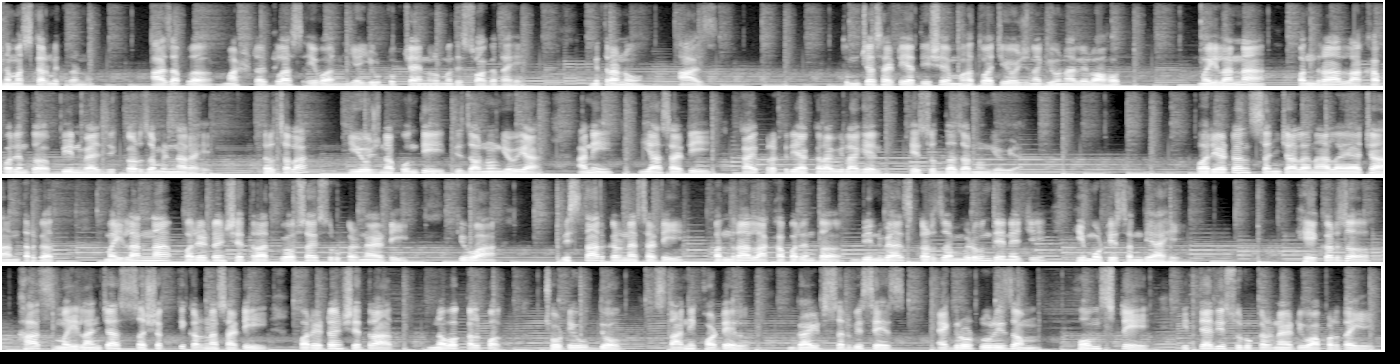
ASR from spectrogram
नमस्कार मित्रांनो. आज आपलं मास्टर क्लास एवन या यूट्यूब चॅनलमध्ये स्वागत आहे. मित्रांनो आज तुमच्यासाठी अतिशय महत्त्वाची योजना घेऊन आलेलो आहोत. महिलांना पंधरा लाखापर्यंत बिनव्याजी कर्ज मिळणार आहे. तर चला ही योजना कोणती ती जाणून घेऊया आणि यासाठी काय प्रक्रिया करावी लागेल हे सुद्धा जाणून घेऊया. पर्यटन संचालनालयाच्या अंतर्गत महिलांना पर्यटन क्षेत्रात व्यवसाय सुरू करण्यासाठी किंवा विस्तार करण्यासाठी पंधरा लाखापर्यंत बिनव्याज कर्ज मिळवून देण्याची ही मोठी संधी आहे. हे कर्ज खास महिलांच्या सशक्तीकरणासाठी पर्यटन क्षेत्रात नवकल्पक छोटे उद्योग स्थानिक hotel guide services agro tourism homestay इत्यादी सुरू करण्यासाठी वापरता येईल.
